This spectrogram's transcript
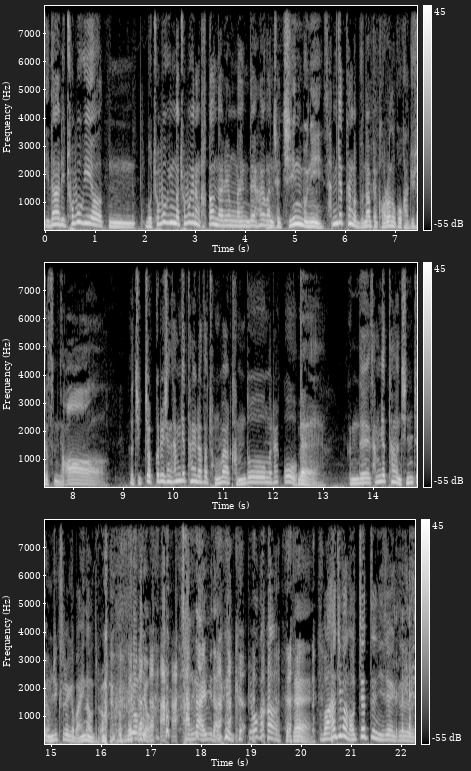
이날이 초복이었, 음, 뭐 초복인가 초복이랑 가까운 날이었나 했는데 하여간 제 지인분이 삼계탕을 문 앞에 걸어놓고 가주셨습니다. 어. 그래서 직접 끓이신 삼계탕이라서 정말 감동을 했고 네. 근데 삼계탕은 진짜 음식 쓰레기가 많이 나오더라고요. 그럼요. 장난 아닙니다. 그 뼈가 네. 뭐 하지만 어쨌든 이제 그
